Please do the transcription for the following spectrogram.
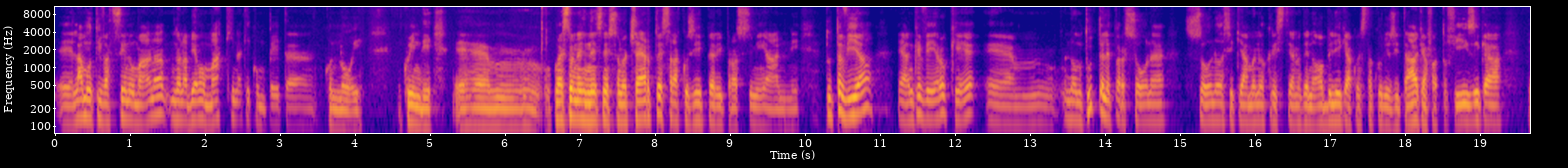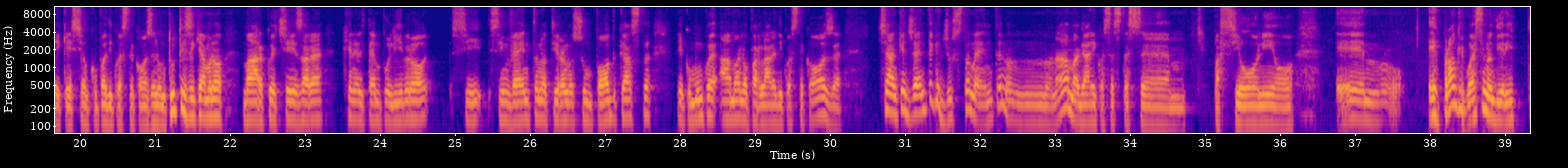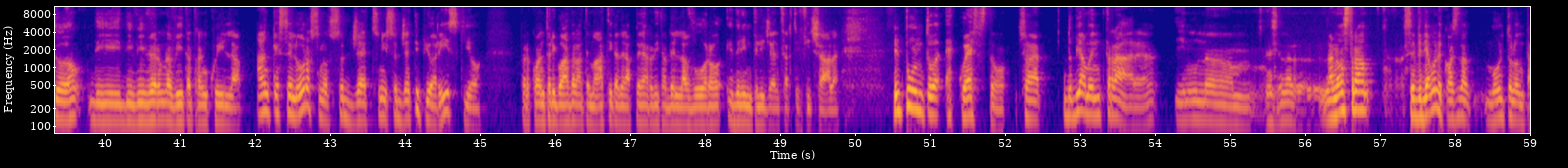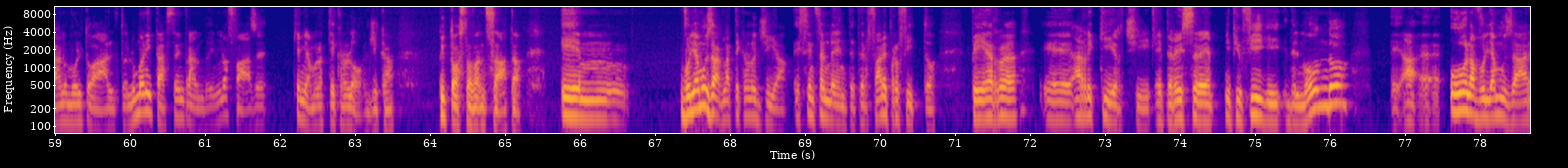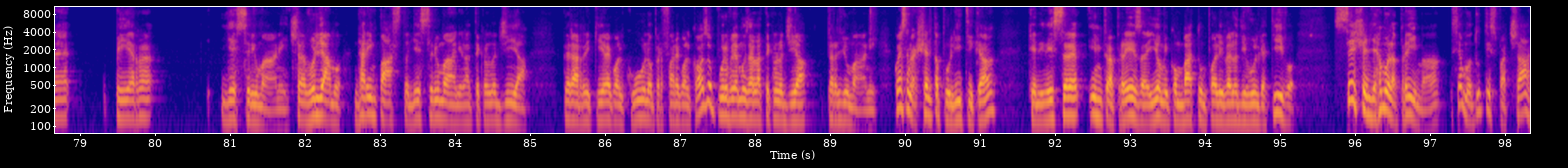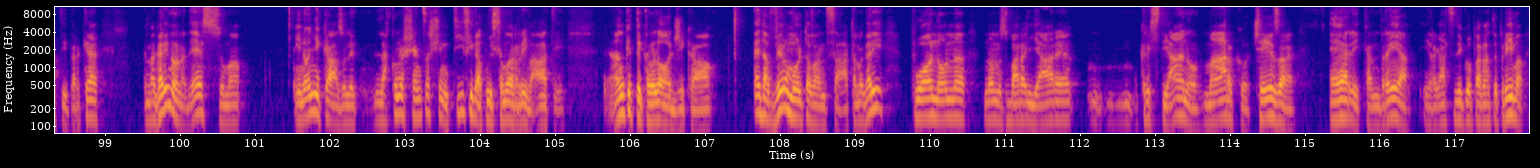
eh, la motivazione umana, non abbiamo macchina che compete con noi. Quindi ehm, questo ne, ne, sono certo e sarà così per i prossimi anni. Tuttavia è anche vero che ehm, non tutte le persone sono, si chiamano Cristiano De Nobili, che ha questa curiosità, che ha fatto fisica e che si occupa di queste cose. Non tutti si chiamano Marco e Cesare, che nel tempo libero si, si inventano, tirano su un podcast e comunque amano parlare di queste cose c'è anche gente che giustamente non, non ha magari queste stesse um, passioni o, e, um, e, però anche questi hanno diritto di, di, vivere una vita tranquilla, anche se loro sono, soggetti, sono i soggetti più a rischio per quanto riguarda la tematica della perdita del lavoro e dell'intelligenza artificiale. Il punto è questo, cioè dobbiamo entrare in una... Um, la nostra se vediamo le cose da molto lontano, molto alto, l'umanità sta entrando in una fase, chiamiamola tecnologica, piuttosto avanzata. E mh, vogliamo usare la tecnologia essenzialmente per fare profitto, per eh, arricchirci e per essere i più fighi del mondo, eh, eh, o la vogliamo usare per gli esseri umani, cioè vogliamo dare in pasto gli esseri umani alla tecnologia per arricchire qualcuno, per fare qualcosa, oppure vogliamo usare la tecnologia per gli umani? Questa è una scelta politica che deve essere intrapresa. Io mi combatto un po' a livello divulgativo. Se scegliamo la prima, siamo tutti spacciati perché magari non adesso, ma in ogni caso le, la conoscenza scientifica a cui siamo arrivati, anche tecnologica, è davvero molto avanzata. Magari può non, non sbaragliare mm, Cristiano, Marco, Cesare, Eric, Andrea, i ragazzi di cui ho parlato prima,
